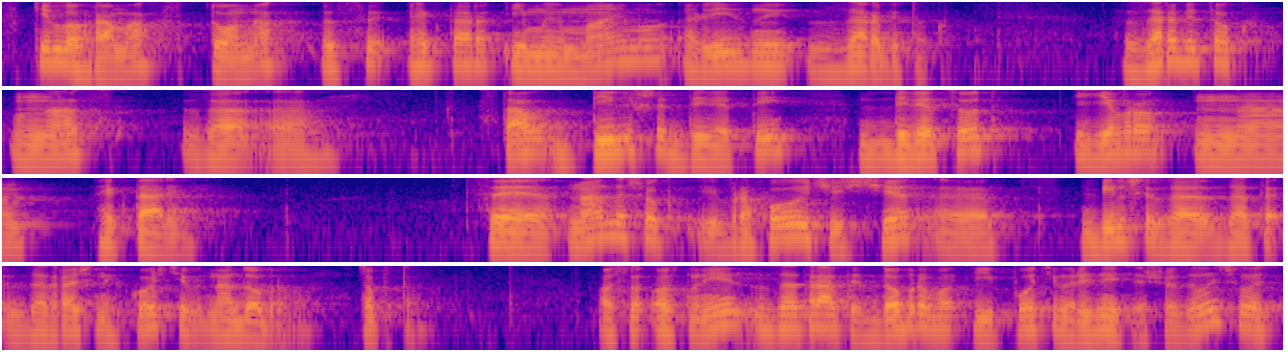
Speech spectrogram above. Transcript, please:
в кілограмах, в тоннах з гектара, і ми маємо різний заробіток. Заробіток у нас за, е, став більше 9, 900 євро на гектарі. Це надлишок, враховуючи ще е, більше за, за, затрачених коштів на добриво. Тобто основні затрати добриво і потім різниця, що залишилось,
